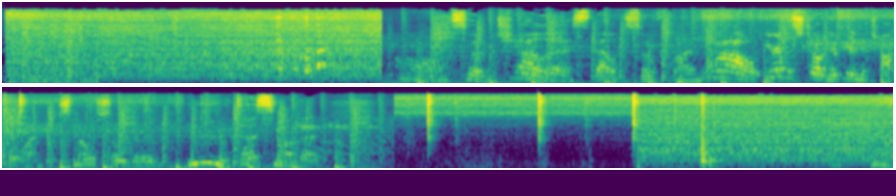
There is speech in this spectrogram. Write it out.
Oh, I'm so jealous. That looks so fun. Wow, you're in the straw. Nope, you're in the chocolate one. It smells so good. Mmm, it does smell good. Mm.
